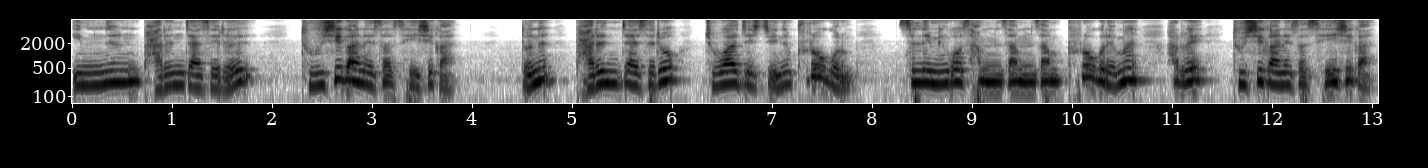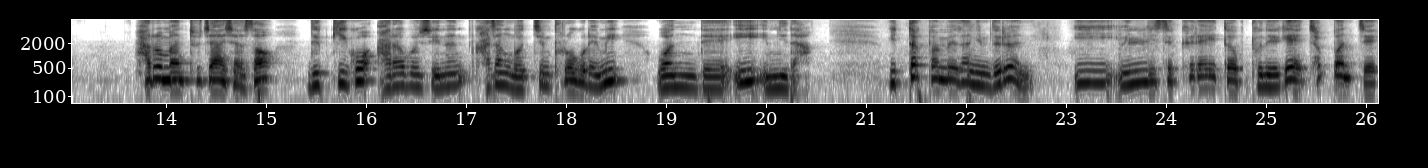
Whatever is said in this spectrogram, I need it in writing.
입는 바른 자세를 2시간에서 3시간 또는 바른 자세로 좋아질 수 있는 프로그램 슬리밍고 333 프로그램을 하루에 2시간에서 3시간 하루만 투자하셔서 느끼고 알아볼 수 있는 가장 멋진 프로그램이 원데이입니다. 위탁 판매사님들은 이 윌리스 큐레이터 분에게 첫 번째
